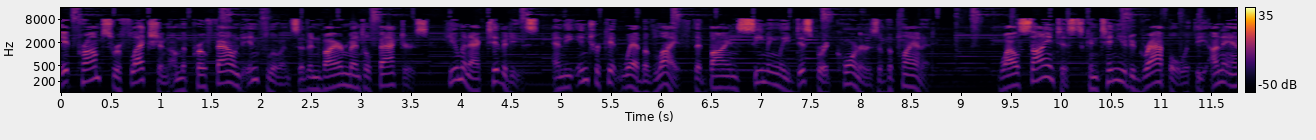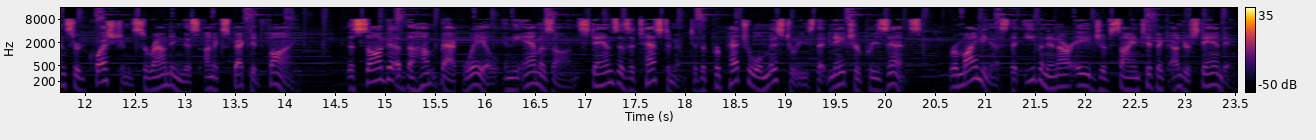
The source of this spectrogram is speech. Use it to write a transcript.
It prompts reflection on the profound influence of environmental factors, human activities, and the intricate web of life that binds seemingly disparate corners of the planet. While scientists continue to grapple with the unanswered questions surrounding this unexpected find, the saga of the humpback whale in the Amazon stands as a testament to the perpetual mysteries that nature presents, reminding us that even in our age of scientific understanding,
